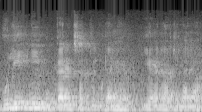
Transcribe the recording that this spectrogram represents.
buli ini bukan satu budaya, ia adalah jenayah.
